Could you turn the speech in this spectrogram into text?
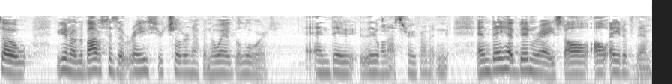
So, you know, the Bible says that raise your children up in the way of the Lord, and they they will not stray from it. And, and they have been raised. All all eight of them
